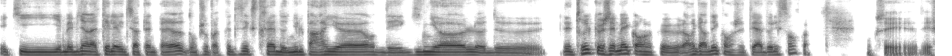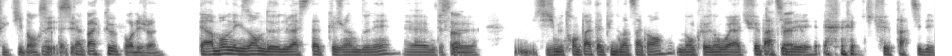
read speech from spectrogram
et qui aimait bien la télé à une certaine période, donc je vois que des extraits de nulle part ailleurs, des guignols, de des trucs que j'aimais quand que regarder quand j'étais adolescent quoi. Donc c'est effectivement c'est c'est pas que pour les jeunes. T'es un bon exemple de, de, la stat que je viens de donner. Euh, parce que, si je me trompe pas, tu as plus de 25 ans. Donc, euh, donc voilà, tu fais partie des, tu fais partie des,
